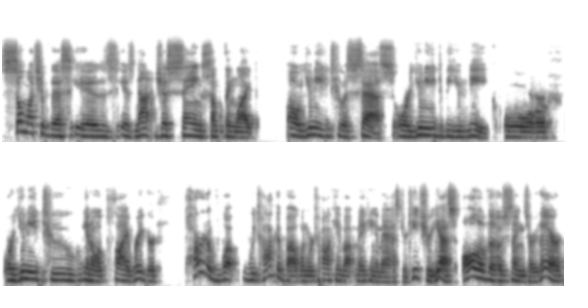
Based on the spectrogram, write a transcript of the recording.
so much of this is is not just saying something like, oh, you need to assess, or you need to be unique, or or you need to, you know, apply rigor. Part of what we talk about when we're talking about making a master teacher, yes, all of those things are there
